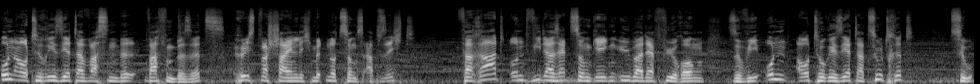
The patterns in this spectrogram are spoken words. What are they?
unautorisierter Waffenbesitz, höchstwahrscheinlich mit Nutzungsabsicht, Verrat und Widersetzung gegenüber der Führung sowie unautorisierter Zutritt zu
